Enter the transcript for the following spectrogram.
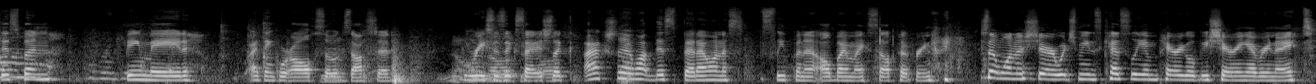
this one being made. I think we're all so exhausted. Reese is excited. She's like, actually, I want this bed. I want to sleep in it all by myself every night. Want to share, which means Kesley and Perri will be sharing every night.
